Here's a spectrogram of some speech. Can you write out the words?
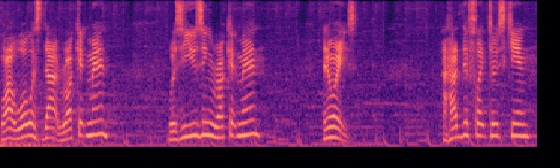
Wow, what was that? Rocket Man? Was he using Rocket Man? Anyways, I had deflector skin.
